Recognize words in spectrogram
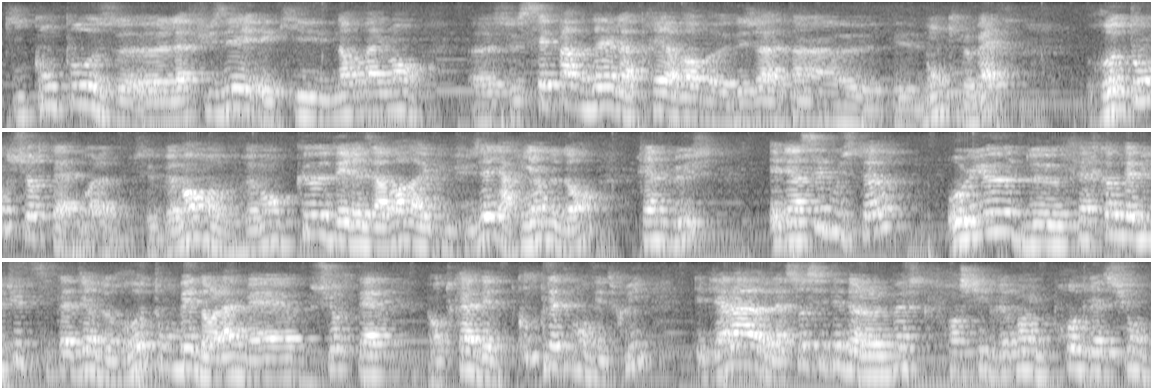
qui composent euh, la fusée et qui normalement euh, se séparent d'elle après avoir euh, déjà atteint des bons kilomètres, retombent sur Terre. Voilà, c'est vraiment, vraiment que des réservoirs avec une fusée, il n'y a rien dedans, rien de plus. Et eh bien ces boosters, au lieu de faire comme d'habitude, c'est-à-dire de retomber dans la mer ou sur Terre, en tout cas d'être complètement détruits, et eh bien là, la société d'Elon Musk franchit vraiment une progression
